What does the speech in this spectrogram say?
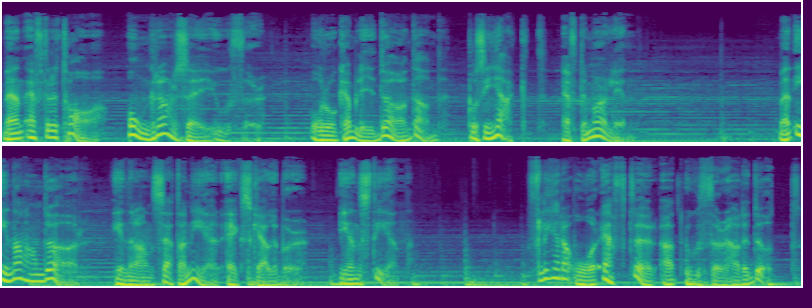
Men efter ett tag ångrar sig Uther och råkar bli dödad på sin jakt efter Merlin. Men innan han dör hinner han sätta ner Excalibur i en sten. Flera år efter att Uther hade dött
